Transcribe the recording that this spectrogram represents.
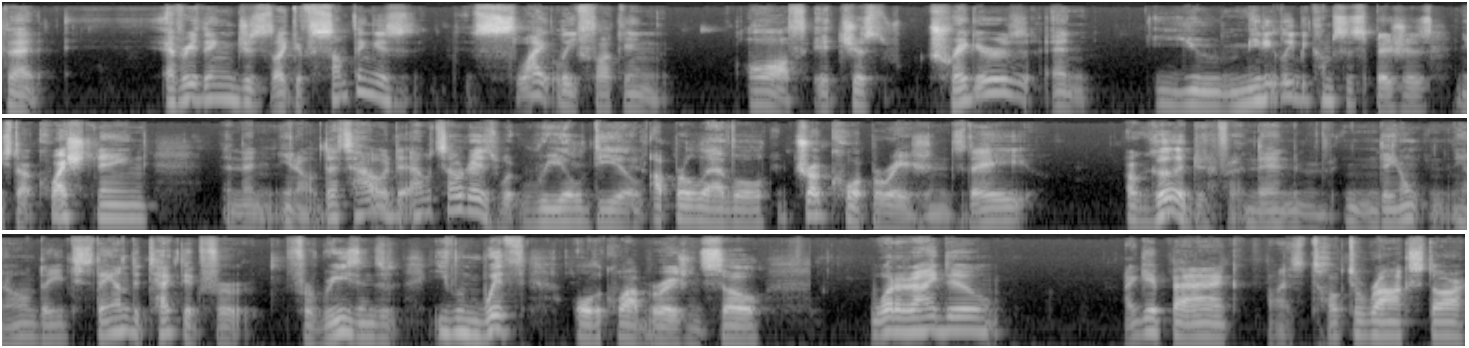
that everything just like if something is slightly fucking off it just triggers and you immediately become suspicious and you start questioning and then you know that's how it that's how it is with real deal upper level drug corporations. They are good and then they don't you know they stay undetected for for reasons even with all the cooperation. So what did i do? I get back i talk to rockstar.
